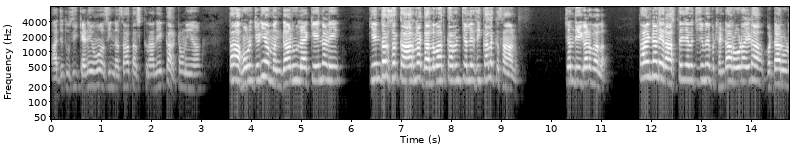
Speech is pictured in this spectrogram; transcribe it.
ਅੱਜ ਤੁਸੀਂ ਕਹਿੰਦੇ ਹੋ ਅਸੀਂ ਨਸ਼ਾ ਤਸਕਰਾਂ ਦੇ ਘਰ ਢਾਉਣੇ ਆ ਤਾਂ ਹੁਣ ਜਿਹੜੀਆਂ ਮੰਗਾਂ ਨੂੰ ਲੈ ਕੇ ਇਹਨਾਂ ਨੇ ਕੇਂਦਰ ਸਰਕਾਰ ਨਾਲ ਗੱਲਬਾਤ ਕਰਨ ਚੱਲੇ ਸੀ ਕੱਲ ਕਿਸਾਨ। ਚੰਡੀਗੜ੍ਹ ਵੱਲ। ਤਾਂ ਇਹਨਾਂ ਨੇ ਰਸਤੇ ਦੇ ਵਿੱਚ ਜਿਵੇਂ ਬਠਿੰਡਾ ਰੋਡ ਆ, ਜਿਹੜਾ ਵੱਡਾ ਰੋਡ,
